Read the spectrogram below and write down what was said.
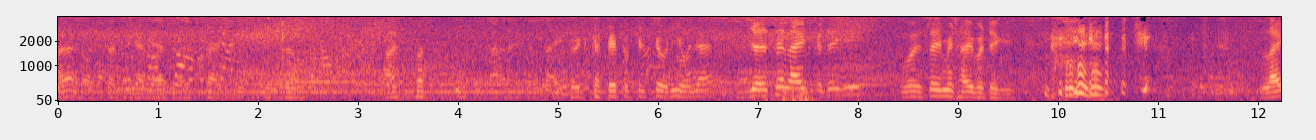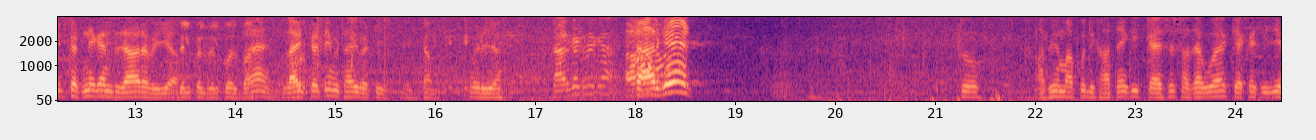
हैं? आज बस लाइट वेट कटे तो फिर चोरी हो जाए। जैसे लाइट कटेगी वैसे ही मिठाई बटेगी। लाइट कटने का इंतज़ार है भैया। बिल्कुल बिल्कुल बस। लाइट कटी मिठाई बटी। एकदम। बढ़िया। टारगेट है क्या? टारगेट तो अभी हम आपको दिखाते हैं कि कैसे सजा हुआ है क्या क्या चीज़ें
